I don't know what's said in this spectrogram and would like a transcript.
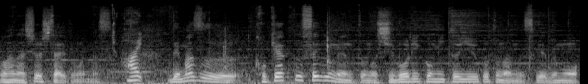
お話をしたいと思います、はい、でまず顧客セグメントの絞り込みということなんですけれども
